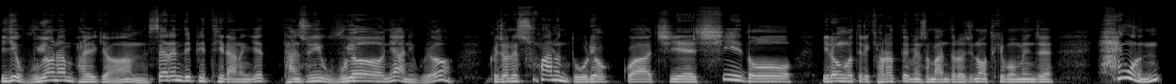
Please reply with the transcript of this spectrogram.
이게 우연한 발견 세렌디피티라는 게 단순히 우연이 아니고요. 그 전에 수많은 노력과 지혜, 시도 이런 것들이 결합되면서 만들어지는 어떻게 보면 이제 행운,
